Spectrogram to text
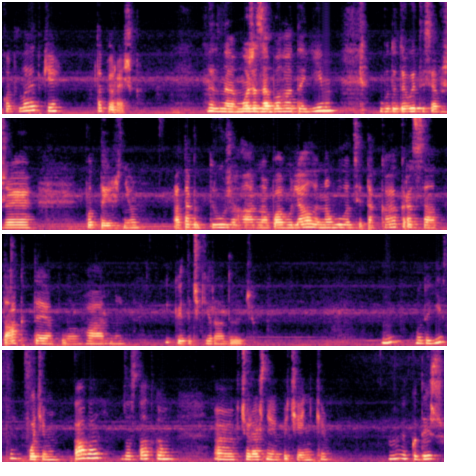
котлетки та пюрешка. Не знаю, може забагато їм. Буду дивитися вже по тижню. А так дуже гарно погуляли. На вулиці така краса, так тепло, гарно. І квіточки радують. Ну, Буду їсти. Потім кава з остатком е, вчорашньої печеньки. Ну і куди ж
